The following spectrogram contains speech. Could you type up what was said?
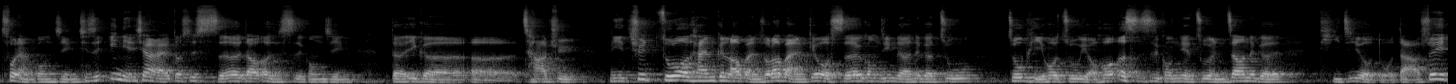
瘦两公斤，其实一年下来都是十二到二十四公斤的一个呃差距。你去猪肉摊跟老板说，老板给我十二公斤的那个猪猪皮或猪油，或二十四公斤的猪油，你知道那个？体积有多大？所以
